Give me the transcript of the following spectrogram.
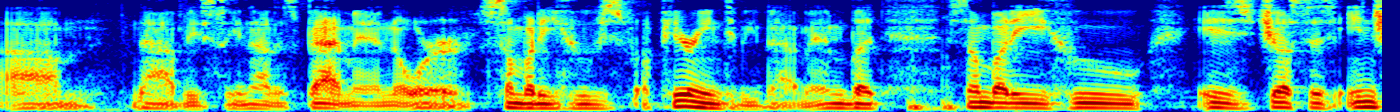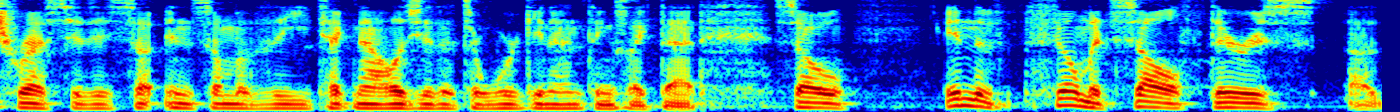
Um, obviously not as Batman or somebody who's appearing to be Batman, but somebody who is just as interested in some of the technology that they're working on, things like that. So in the film itself, there's a,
